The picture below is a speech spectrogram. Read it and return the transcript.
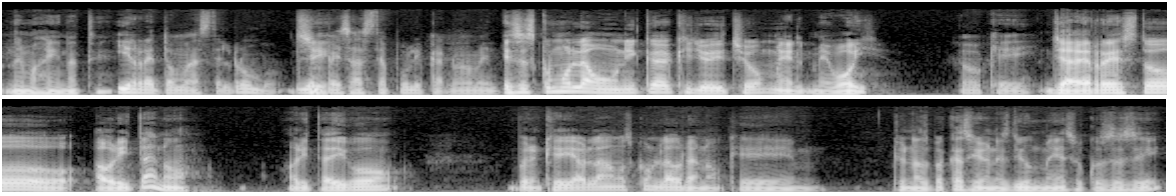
Imagínate. Y retomaste el rumbo. Y Sí. empezaste a publicar nuevamente. Esa es como la única que yo he dicho, me, me voy. Ok. Ya de resto, ahorita no. Ahorita digo, bueno, que día hablábamos con Laura, ¿no? Que, que unas vacaciones de un mes o cosas así.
